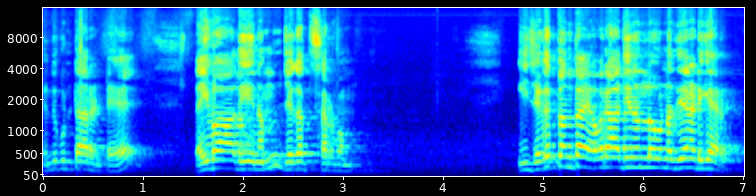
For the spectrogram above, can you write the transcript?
ఎందుకుంటారంటే దైవాధీనం జగత్ సర్వం ఈ జగత్తంతా ఎవరి ఆధీనంలో ఉన్నది అని అడిగారు.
